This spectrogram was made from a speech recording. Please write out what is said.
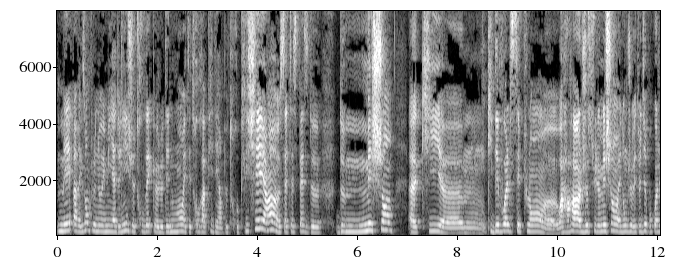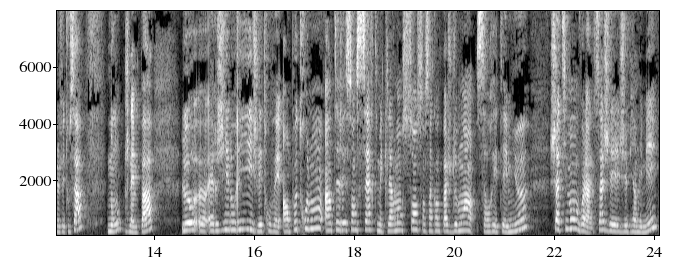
Mais par exemple, Noémie Adonis, je trouvais que le dénouement était trop rapide et un peu trop cliché. Hein, cette espèce de, de méchant euh, qui, euh, qui dévoile ses plans. Euh, je suis le méchant et donc je vais te dire pourquoi j'ai fait tout ça. Non, je n'aime pas. Le RJ et Laurie, je l'ai trouvé un peu trop long, intéressant certes, mais clairement 100-150 pages de moins, ça aurait été mieux. Châtiment, voilà, ça j'ai bien aimé.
